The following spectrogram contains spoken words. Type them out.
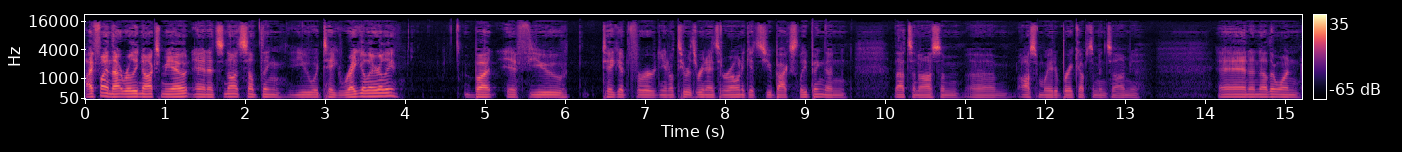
I find that really knocks me out, and it's not something you would take regularly. But if you take it for you know two or three nights in a row and it gets you back sleeping, then that's an awesome um, awesome way to break up some insomnia. And another one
